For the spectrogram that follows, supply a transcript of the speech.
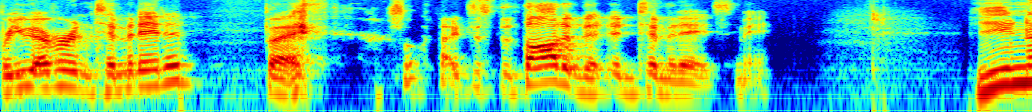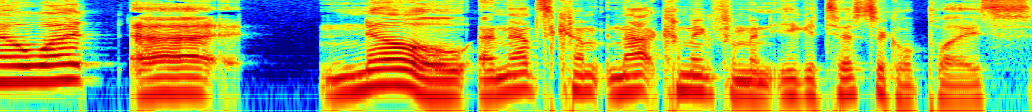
were you ever intimidated? But like just the thought of it intimidates me. You know what? Uh, no, and that's com- not coming from an egotistical place.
